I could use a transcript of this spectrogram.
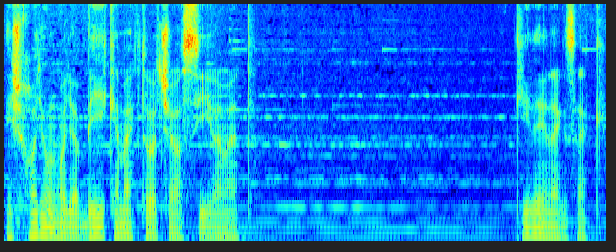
és hagyom, hogy a béke megtöltse a szívemet. Kilélegzek,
